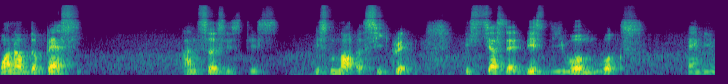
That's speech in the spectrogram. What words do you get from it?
One of the best answers is this. It's not a secret. It's just that this deworm works and it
